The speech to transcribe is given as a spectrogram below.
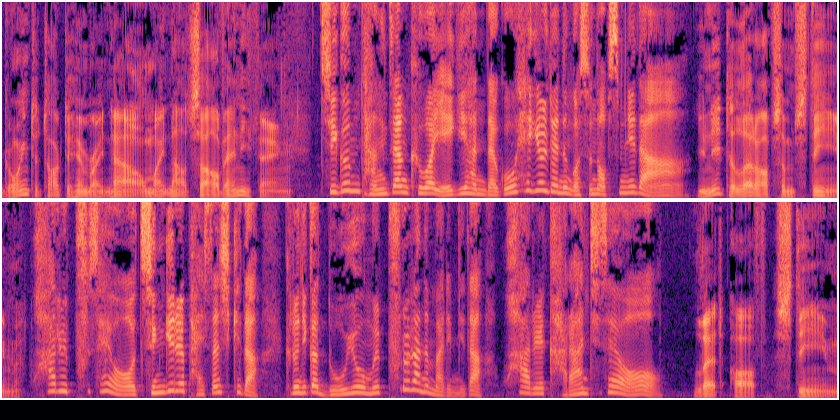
Going to talk to him right now might not solve anything. 지금 당장 그와 얘기한다고 해결되는 것은 없습니다. You need to let off some steam. 화를 푸세요. 증기를 발산시키다. 그러니까 노여움을 풀으라는 말입니다. 화를 가라앉히세요. Let off steam.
